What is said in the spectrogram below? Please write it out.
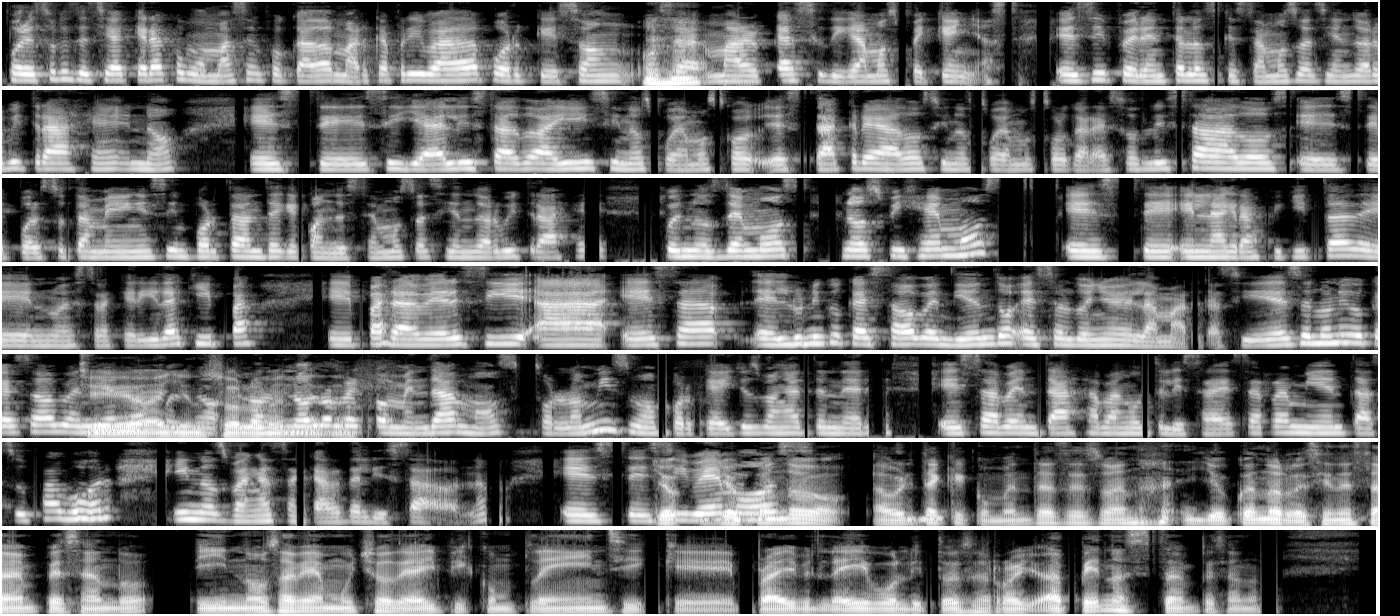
por eso les decía que era como más enfocado a marca privada porque son, o sea, marcas, digamos, pequeñas. Es diferente a los que estamos haciendo arbitraje, ¿no? Este, si ya el listado ahí, si nos podemos, está creado, si nos podemos colgar a esos listados. Este, por eso también es importante que cuando estemos haciendo arbitraje, pues nos demos, nos fijemos este, en la grafiquita de nuestra querida Kipa eh, para ver si a esa, el único que ha estado vendiendo es el dueño de la marca. Si es el único que ha estado vendiendo, pues no, no, lo recomendamos por lo mismo, porque ellos van a tener esa ventaja, van a utilizar esa herramienta a su favor y nos van a sacar del listado, ¿no? Este, si vemos... Yo cuando, ahorita que comentas eso, Ana, yo cuando recién estaba empezando y no sabía mucho de IP complaints y que private label y todo ese rollo, apenas estaba empezando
